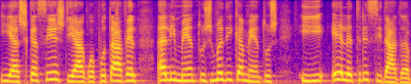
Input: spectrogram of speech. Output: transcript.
e a escassez de água potável, alimentos, medicamentos e eletricidade.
